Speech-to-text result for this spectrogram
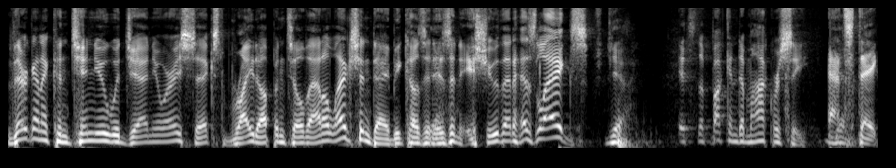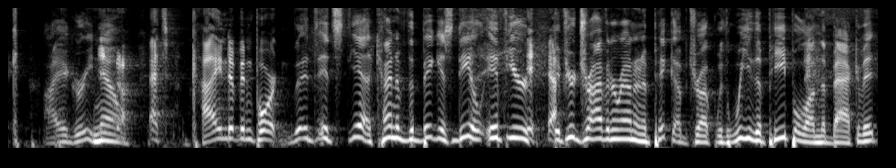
They're going to continue with January sixth right up until that election day because it is an issue that has legs. Yeah. It's the fucking democracy at stake. I agree. Now, That's kind of important. It's, it's yeah, kind of the biggest deal. If you're Yeah. if you're driving around in a pickup truck with "We the People" on the back of it,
